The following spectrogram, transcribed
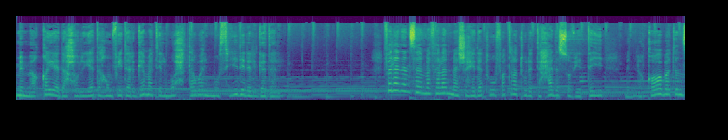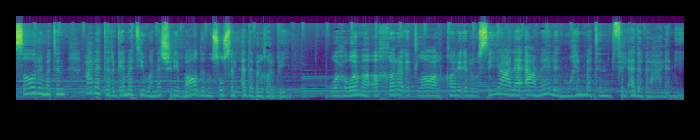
مما قيد حريتهم في ترجمة المحتوى المثير للجدل. فلا ننسى مثلا ما شهدته فترة الاتحاد السوفيتي من رقابة صارمة على ترجمة ونشر بعض نصوص الأدب الغربي وهو ما أخر إطلاع القارئ الروسي على أعمال مهمة في الأدب العالمي.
